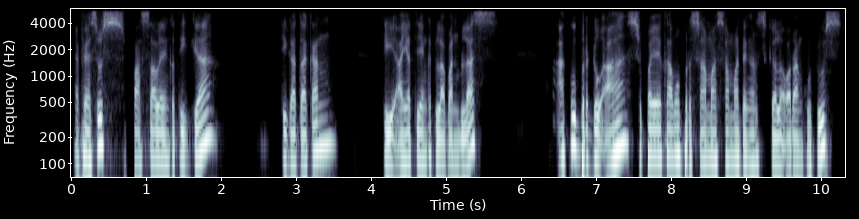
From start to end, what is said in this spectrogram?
Efesus pasal yang ketiga dikatakan di ayat yang ke-18, Aku berdoa supaya kamu bersama-sama dengan segala orang kudus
